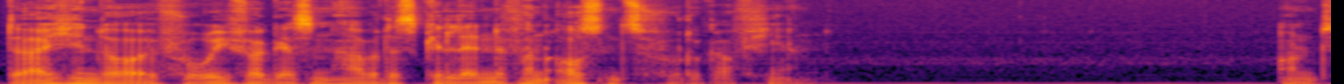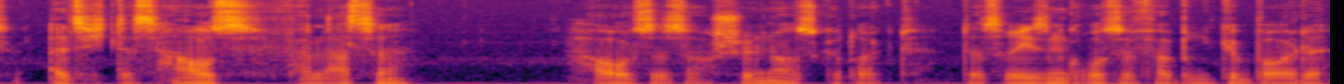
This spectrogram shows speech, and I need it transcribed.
da ich in der Euphorie vergessen habe, das Gelände von außen zu fotografieren. Und als ich das Haus verlasse, Haus ist auch schön ausgedrückt, das riesengroße Fabrikgebäude,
